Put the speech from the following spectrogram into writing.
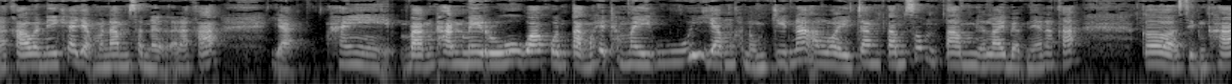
นะคะ วันนี้แค่อยากมานำเสนอนะคะ อยาก ให้บางท่านไม่รู้ว่าคนต่างประเทศทำไมอุ้ยยำขนมจีนน่าอร่อยจังตำส้มตำอะไรแบบนี้นะคะ ก็สินค้า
